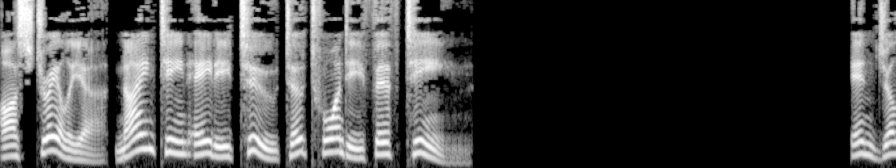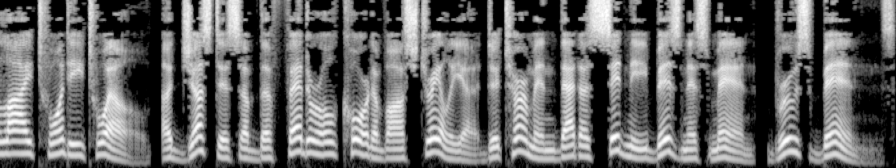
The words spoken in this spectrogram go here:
Australia 1982 to 2015. In July 2012, a justice of the Federal Court of Australia determined that a Sydney businessman, Bruce Binns,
